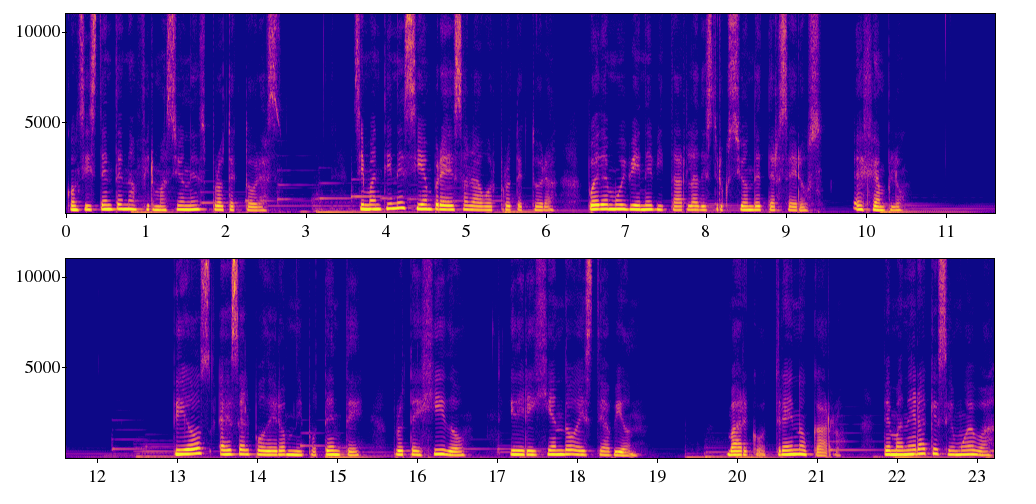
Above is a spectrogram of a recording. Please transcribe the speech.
consistente en afirmaciones protectoras. Si mantiene siempre esa labor protectora, puede muy bien evitar la destrucción de terceros. Ejemplo. Dios es el poder omnipotente, protegido y dirigiendo este avión barco, tren o carro, de manera que se mueva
